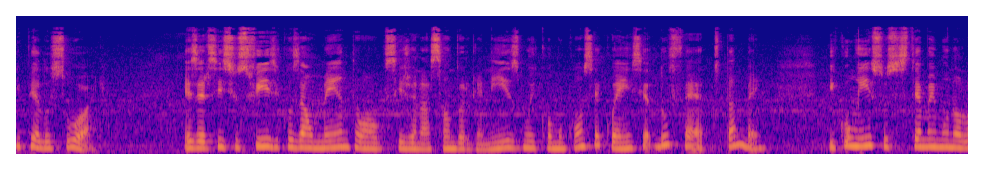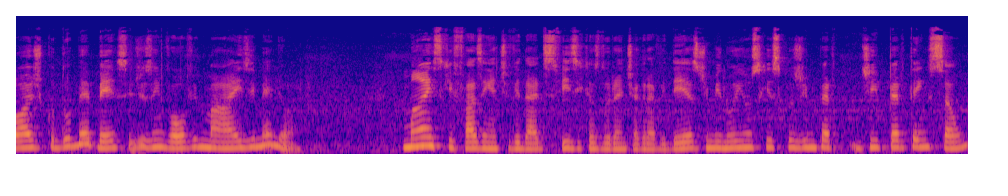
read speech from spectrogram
e pelo suor. Exercícios físicos aumentam a oxigenação do organismo e, como consequência, do feto também. E com isso, o sistema imunológico do bebê se desenvolve mais e melhor. Mães que fazem atividades físicas durante a gravidez diminuem os riscos de, hipertensão,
